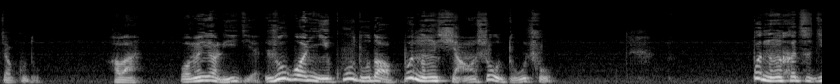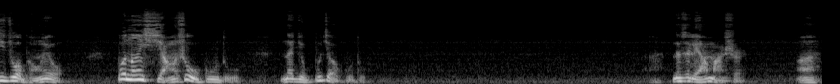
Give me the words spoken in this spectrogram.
叫孤独，好吧？我们要理解，如果你孤独到不能享受独处，不能和自己做朋友。不能享受孤独，那就不叫孤独啊，那是两码事儿，啊。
